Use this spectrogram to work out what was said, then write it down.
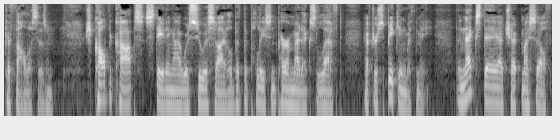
Catholicism. She called the cops, stating I was suicidal, but the police and paramedics left after speaking with me. The next day, I checked myself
